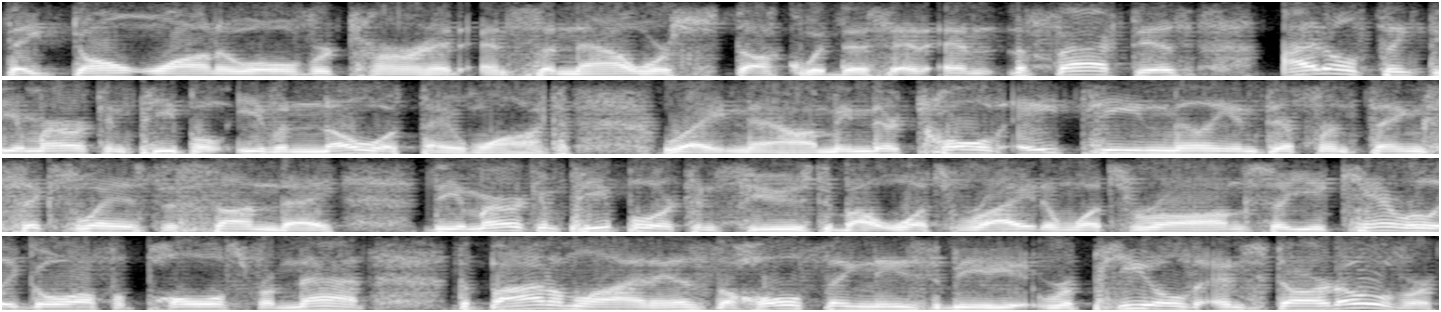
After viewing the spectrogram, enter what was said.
They don't want to overturn it, and so now we're stuck with this. And, and the fact is, I don't think the American people even know what they want right now. I mean, they're told 18 million different things, six ways to Sunday. The American people are confused about what's right and what's wrong, so you can't really go off of polls from that. The bottom line is the whole thing needs to be repealed and start over.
